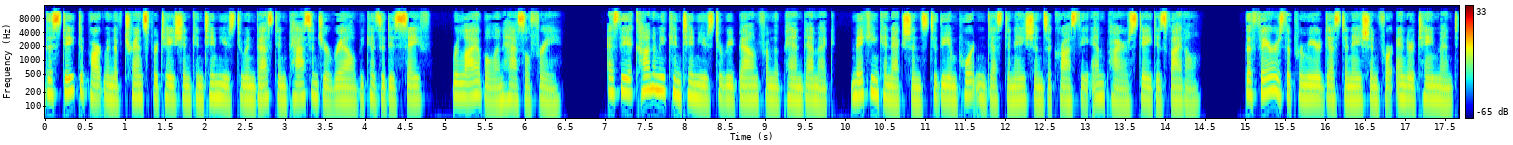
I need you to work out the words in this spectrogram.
The State Department of Transportation continues to invest in passenger rail because it is safe, reliable, and hassle free. As the economy continues to rebound from the pandemic, making connections to the important destinations across the Empire State is vital. The fair is the premier destination for entertainment,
